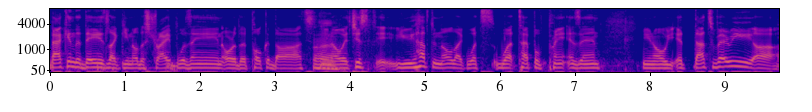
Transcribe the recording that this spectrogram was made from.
back in the days like you know the stripe was in or the polka dots Uh-huh. you know it's just it, you have to know like what's what type of print is in you know it that's very uh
